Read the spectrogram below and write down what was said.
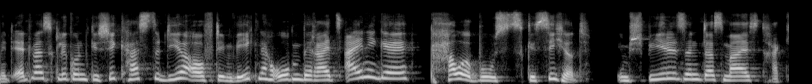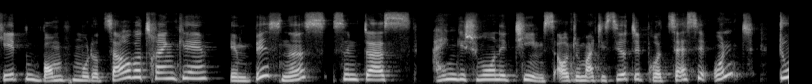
Mit etwas Glück und Geschick hast du dir auf dem Weg nach oben bereits einige Powerboosts gesichert. Im Spiel sind das meist Raketen, Bomben oder Zaubertränke. Im Business sind das eingeschworene Teams, automatisierte Prozesse und du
